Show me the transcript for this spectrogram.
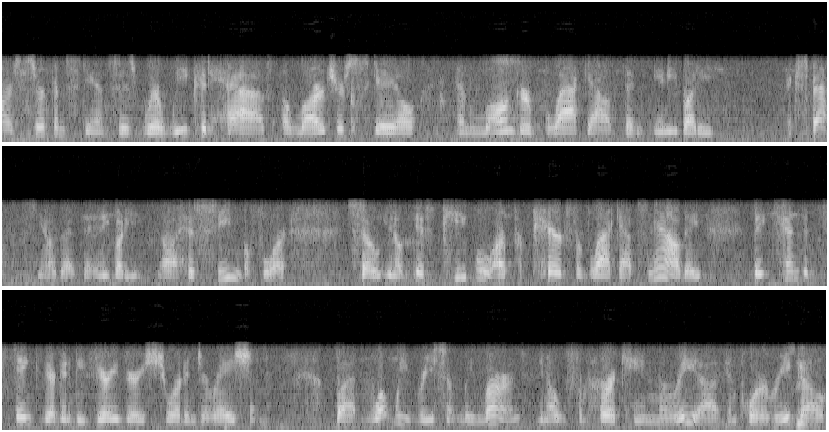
are circumstances where we could have a larger scale and longer blackout than anybody expects. You know that, that anybody uh, has seen before. So you know if people are prepared for blackouts now, they they tend to think they're going to be very, very short in duration. But what we recently learned, you know, from Hurricane Maria in Puerto Rico,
